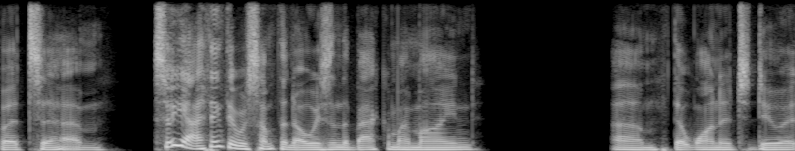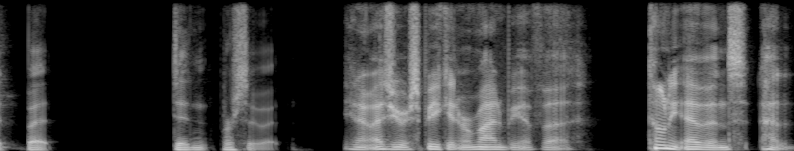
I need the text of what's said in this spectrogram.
But um, so yeah, I think there was something always in the back of my mind um, that wanted to do it, but didn't pursue it. you know, as you were speaking, it reminded me of uh, Tony Evans had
